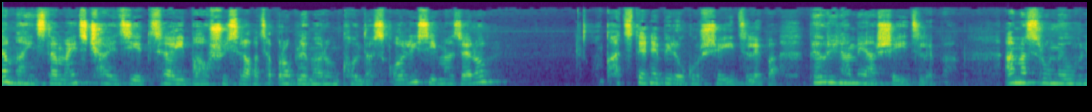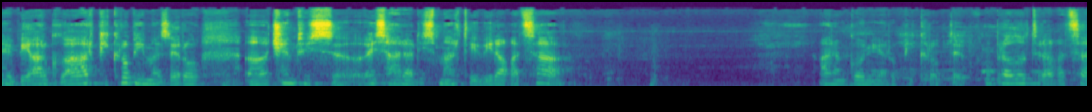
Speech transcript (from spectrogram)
და მაინც და მაინც ჩაეძიეთ აი ბავშვის რაღაცა პრობლემა რომ მქონდა სკოლის იმაზე, რომ კაცდენები როგორ შეიძლება, ბევრი რამე არ შეიძლება. ამას რომ მეუბნები არ არ ფიქრობ იმაზე რომ ჩემთვის ეს არ არის მარტივი რაღაცა? არ ამგონია რომ ფიქრობდე. უბრალოდ რაღაცა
